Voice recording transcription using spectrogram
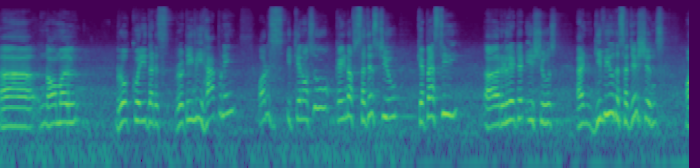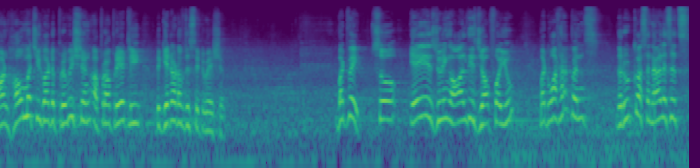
uh, normal row query that is routinely happening, or it can also kind of suggest you capacity uh, related issues and give you the suggestions on how much you got to provision appropriately to get out of this situation. But wait, so AI is doing all these jobs for you, but what happens? The root cause analysis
